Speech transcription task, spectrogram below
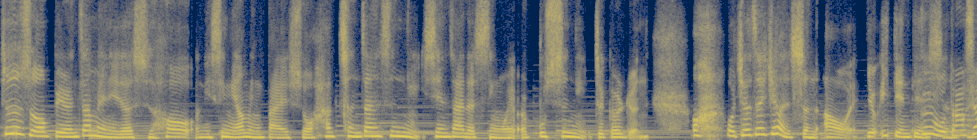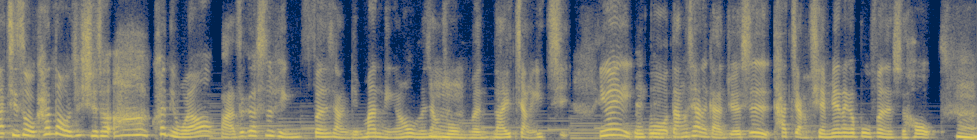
就是说，别人赞美你的时候，你心里要明白，说他称赞是你现在的行为，而不是你这个人。哇，我觉得这句很深奥，哎，有一点点。对我当下，其实我看到我就觉得啊，快点，我要把这个视频分享给曼宁，然后我们想说，我们来讲一起，因为我当下的感觉是他讲前面那个部分的时候，嗯，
